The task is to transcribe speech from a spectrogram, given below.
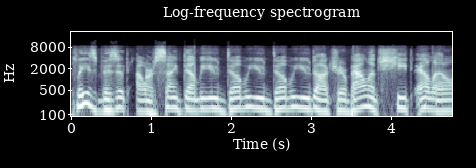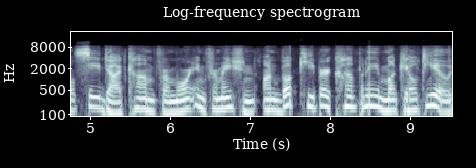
Please visit our site www.yourbalancesheetllc.com for more information on bookkeeper company Mukilteo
